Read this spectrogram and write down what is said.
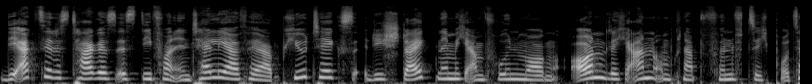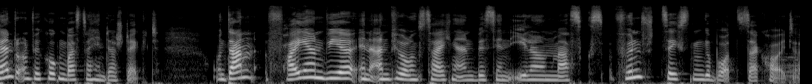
Die Aktie des Tages ist die von Intellia Therapeutics. Die steigt nämlich am frühen Morgen ordentlich an um knapp 50 Prozent und wir gucken, was dahinter steckt. Und dann feiern wir in Anführungszeichen ein bisschen Elon Musks 50. Geburtstag heute.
